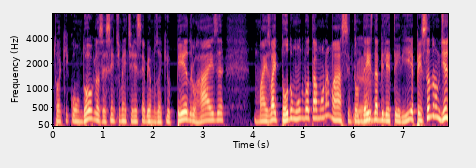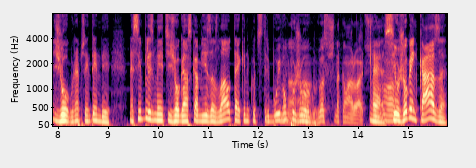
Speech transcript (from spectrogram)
Tô aqui com o Douglas, recentemente recebemos aqui o Pedro Reiser, mas vai todo mundo botar a mão na massa. Então, É. desde a bilheteria, pensando num dia de jogo, né? Pra você entender. Não é simplesmente jogar as camisas lá, o técnico distribui e vamos Não, pro jogo. Vamos assistir na camarote. É, Não. se o jogo é em casa,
